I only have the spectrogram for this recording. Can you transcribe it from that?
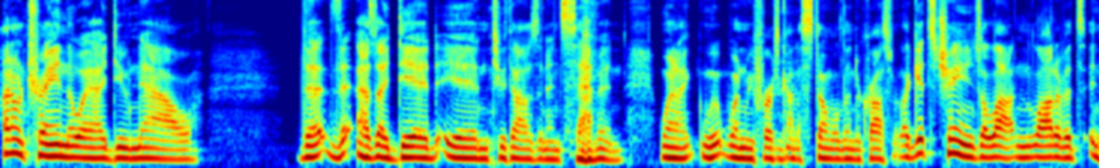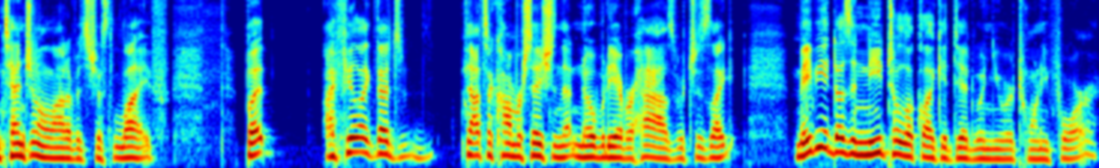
i don't train the way i do now that, that as I did in 2007 when I when we 1st mm-hmm. kind of stumbled into CrossFit. Like it's changed a lot, and a lot of it's intentional, a lot of it's just life. But I feel like that's that's a conversation that nobody ever has, which is like maybe it doesn't need to look like it did when you were 24.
